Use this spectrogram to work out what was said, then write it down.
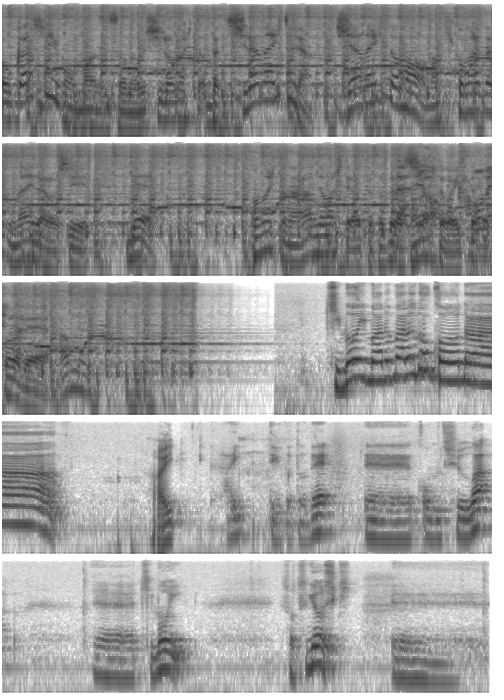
おかしいもんまずその後ろの人。だって知らない人じゃん。知らない人も巻き込まれたくないだろうし。でこの人並んでましたよって例えばその人が言ったところであんまキモいまるのコーナー。はい。はいということで、えー今週は、えーキモい卒業式、えー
